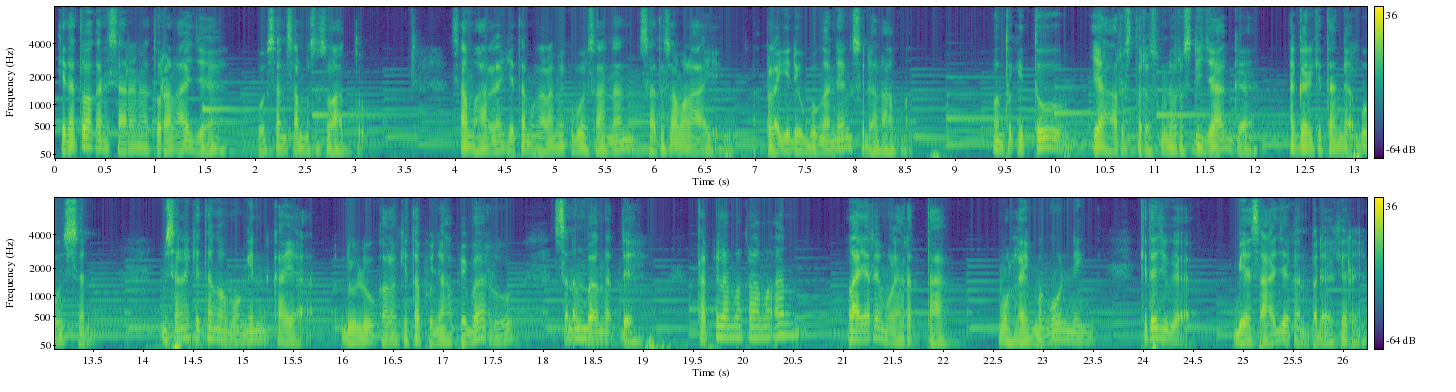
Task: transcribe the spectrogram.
Kita tuh akan secara natural aja bosan sama sesuatu. Sama halnya kita mengalami kebosanan satu sama lain Apalagi di hubungan yang sudah lama untuk itu, ya harus terus-menerus dijaga agar kita nggak bosen. Misalnya kita ngomongin kayak dulu kalau kita punya HP baru, seneng banget deh. Tapi lama-kelamaan layarnya mulai retak, mulai menguning. Kita juga biasa aja kan pada akhirnya.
